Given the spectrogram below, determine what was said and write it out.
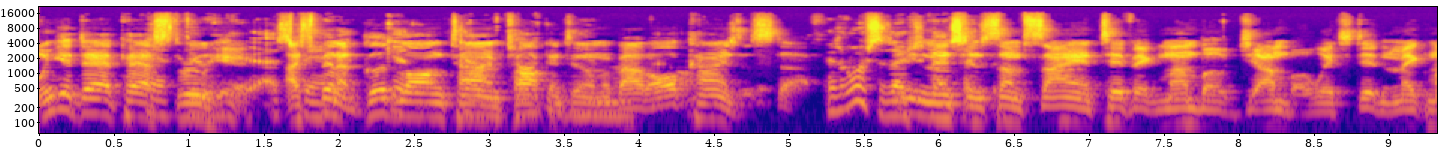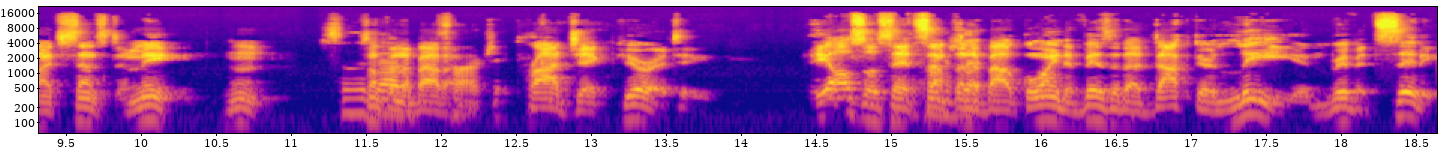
When your dad passed through through here, here, I I spent spent a good good long time time talking talking to him about all kinds of stuff. His voice is He actually kinda mentioned some scientific mumbo jumbo, which didn't make much sense to me. Hmm. something, something about, about a a- project. Project Purity. He also said something about going to visit a Dr. Lee in Rivet City.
